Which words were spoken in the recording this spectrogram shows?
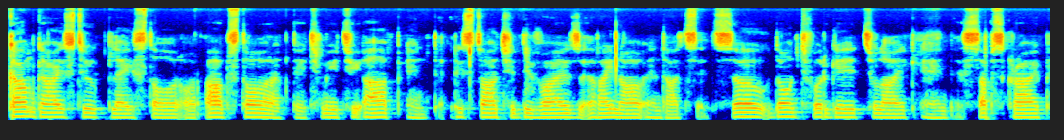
Come guys to play store or app store update Meitu app and restart your device right now and that's it. So don't forget to like and subscribe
